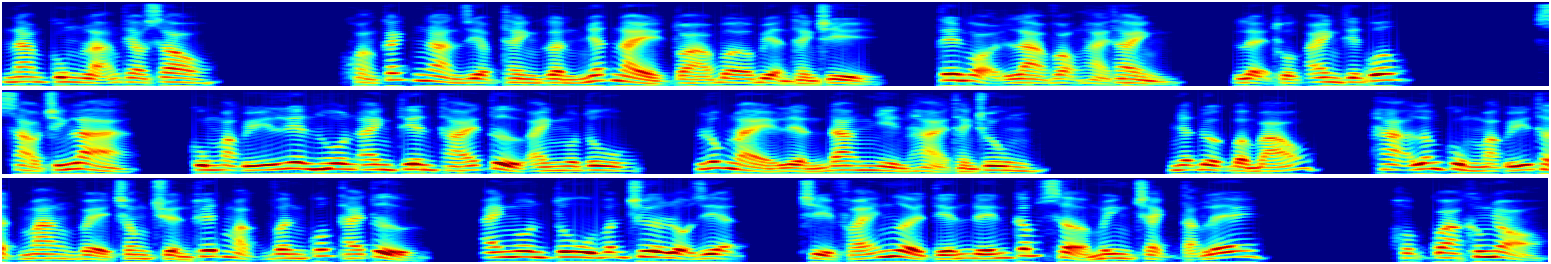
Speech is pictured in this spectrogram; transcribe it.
nam cung lãng theo sau. Khoảng cách ngàn diệp thành gần nhất này tòa bờ biển thành trì, tên gọi là Vọng Hải Thành, lệ thuộc Anh Thiên Quốc. Sao chính là, cùng mặc ý liên hôn anh thiên thái tử anh Nôn Tu, lúc này liền đang nhìn Hải Thành Trung. Nhận được bẩm báo, Hạ Lâm cùng mặc ý thật mang về trong truyền thuyết mặc vân quốc thái tử, anh Nôn Tu vẫn chưa lộ diện, chỉ phái người tiến đến cấp sở minh trạch tặng lễ. Hộp quà không nhỏ,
